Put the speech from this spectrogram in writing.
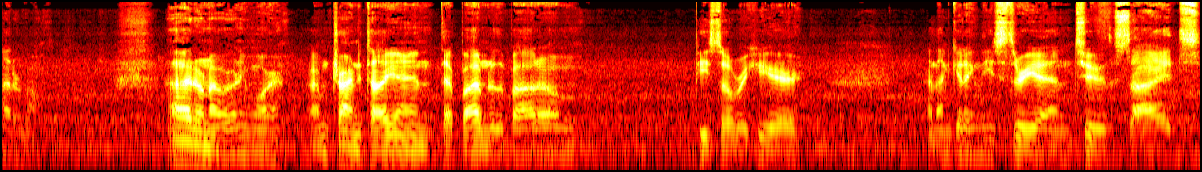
I don't know. I don't know anymore. I'm trying to tie in that bottom to the bottom piece over here and then getting these three in to the sides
